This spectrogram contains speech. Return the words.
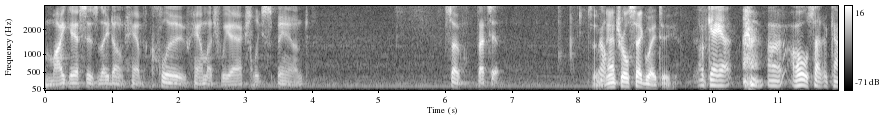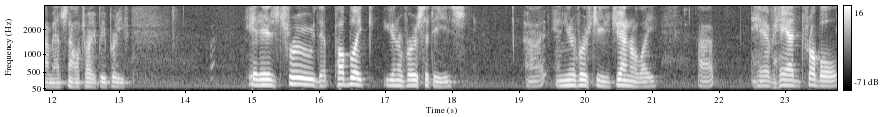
my guess is they don't have a clue how much we actually spend. So that's it. It's a well, natural segue to you. Okay, uh, a whole set of comments, and I'll try to be brief. It is true that public universities uh, and universities generally uh, have had trouble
